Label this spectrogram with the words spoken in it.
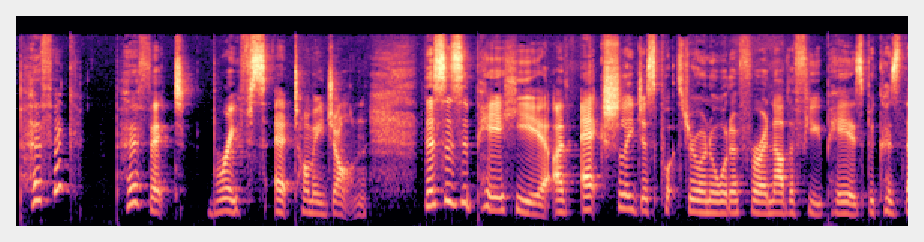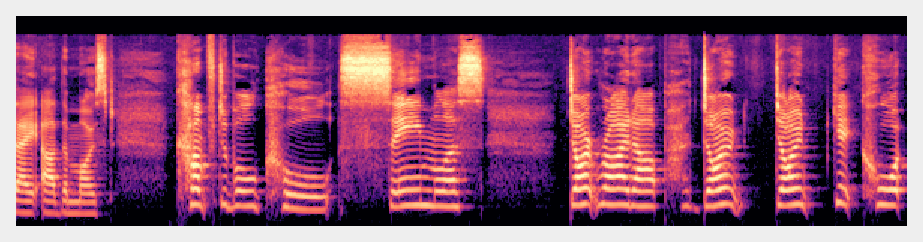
perfect, perfect briefs at Tommy John. This is a pair here. I've actually just put through an order for another few pairs because they are the most comfortable, cool, seamless. Don't ride up, don't don't get caught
